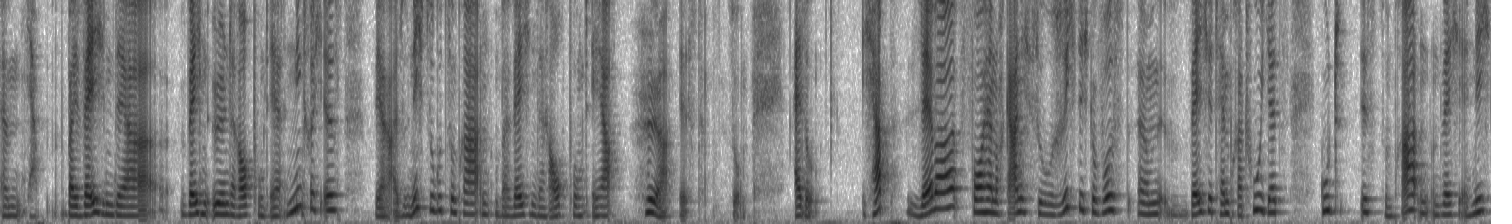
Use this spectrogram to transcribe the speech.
ähm, ja, bei welchem der, welchen Ölen der Rauchpunkt eher niedrig ist, wäre also nicht so gut zum Braten und bei welchen der Rauchpunkt eher höher ist. So, also ich habe selber vorher noch gar nicht so richtig gewusst, ähm, welche Temperatur jetzt gut ist zum Braten und welche er nicht,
